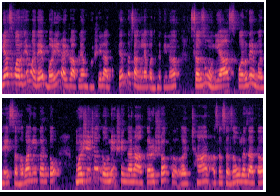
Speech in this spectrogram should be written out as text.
या स्पर्धेमध्ये बळीराजा आपल्या म्हशीला अत्यंत चांगल्या पद्धतीनं सजवून या स्पर्धेमध्ये सहभागी करतो. म्हशीच्या दोन्ही शिंगांना आकर्षक छान असं सजवलं जातं.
